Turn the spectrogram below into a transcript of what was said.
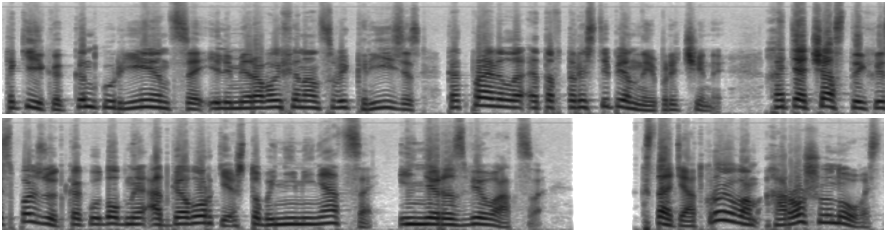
такие как конкуренция или мировой финансовый кризис, как правило, это второстепенные причины. Хотя часто их используют как удобные отговорки, чтобы не меняться и не развиваться. Кстати, открою вам хорошую новость.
